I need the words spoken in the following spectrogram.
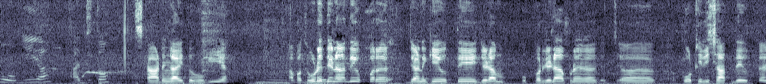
ਹੋ ਗਈ ਆ ਅੱਜ ਤੋਂ। ਸਟਾਰਟਿੰਗ ਅੱਜ ਤੋਂ ਹੋ ਗਈ ਆ। ਆਪਾਂ ਥੋੜੇ ਦਿਨਾਂ ਦੇ ਉੱਪਰ ਜਾਣ ਕੇ ਉੱਤੇ ਜਿਹੜਾ ਉੱਪਰ ਜਿਹੜਾ ਆਪਣੇ ਕੋਠੀ ਦੀ ਛੱਤ ਦੇ ਉੱਤੇ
